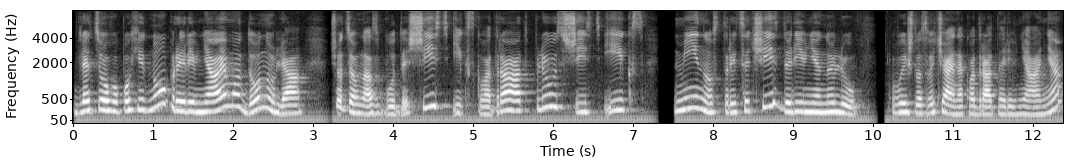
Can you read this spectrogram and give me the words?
Для цього похідну прирівняємо до нуля. Що це в нас буде? 6х квадрат плюс 6х мінус 36 дорівнює нулю. Вийшло звичайне квадратне рівняння.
